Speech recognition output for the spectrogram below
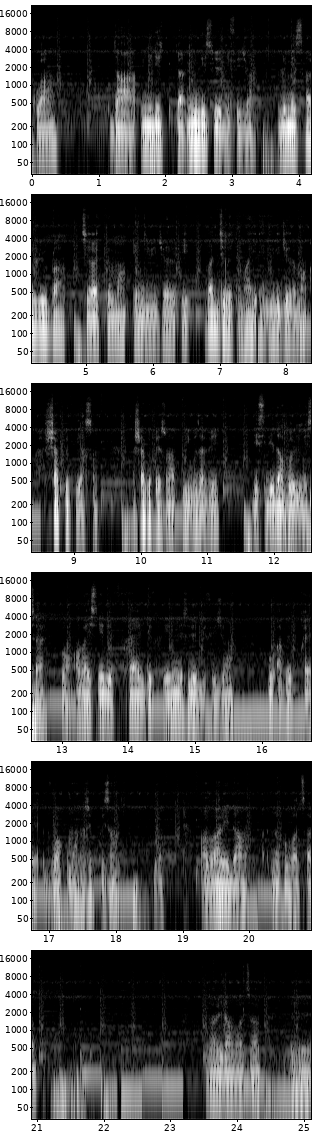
quoi dans une liste, dans une liste de diffusion, le message va directement individuel et va directement et individuellement à chaque personne. À chaque personne à qui vous avez décider d'envoyer le message. Bon, on va essayer de créer, une liste de diffusion pour à peu près voir comment ça se présente. Bon, on va aller dans notre WhatsApp. On va aller dans WhatsApp et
